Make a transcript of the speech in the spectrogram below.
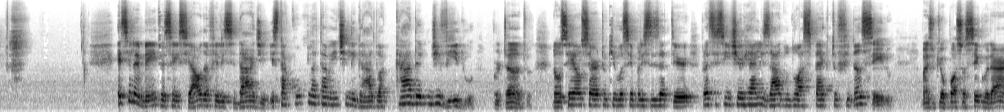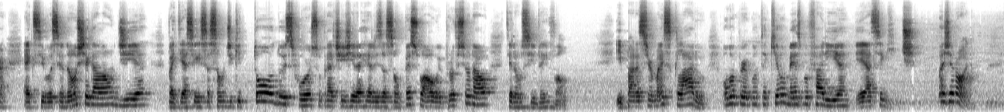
Esse elemento essencial da felicidade está completamente ligado a cada indivíduo, Portanto, não sei ao certo o que você precisa ter para se sentir realizado no aspecto financeiro, mas o que eu posso assegurar é que se você não chegar lá um dia, vai ter a sensação de que todo o esforço para atingir a realização pessoal e profissional terão sido em vão. E para ser mais claro, uma pergunta que eu mesmo faria é a seguinte: Mas Jerônimo,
